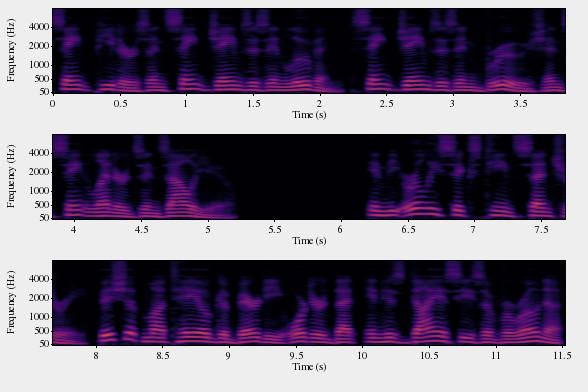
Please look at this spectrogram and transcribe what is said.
St. Peter's and St. James's in Leuven, St. James's in Bruges and St. Leonard's in Zoutleeuw. In the early 16th century, Bishop Matteo Giberti ordered that, in his diocese of Verona,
